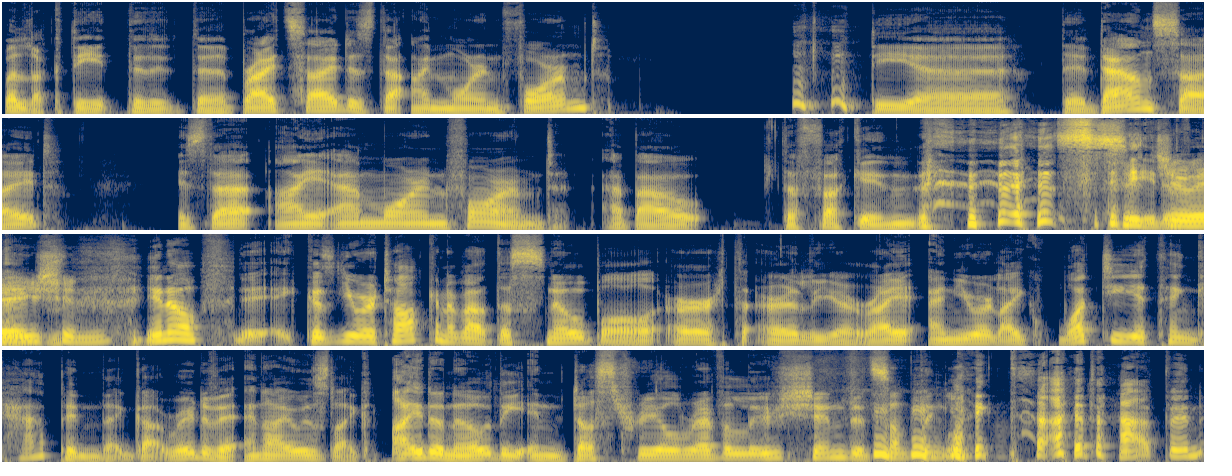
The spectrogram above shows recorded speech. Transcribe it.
Well, look, the the, the bright side is that I'm more informed. the uh, the downside is that I am more informed about the fucking state of things. Situation. You know, because you were talking about the snowball Earth earlier, right? And you were like, "What do you think happened that got rid of it?" And I was like, "I don't know. The Industrial Revolution? Did something like that happen?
